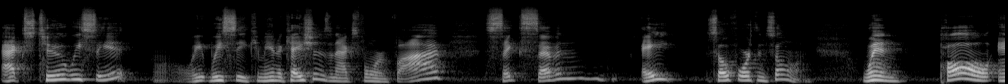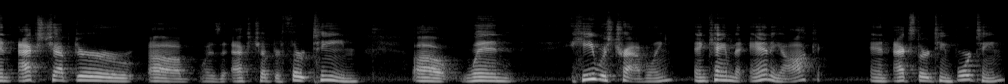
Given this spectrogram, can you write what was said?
Acts 2, we see it. We, we see communications in Acts 4 and 5, 6, 7, 8, so forth and so on. When Paul in Acts chapter, uh, what is it, Acts chapter 13, uh, when he was traveling and came to Antioch in Acts 13, 14,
